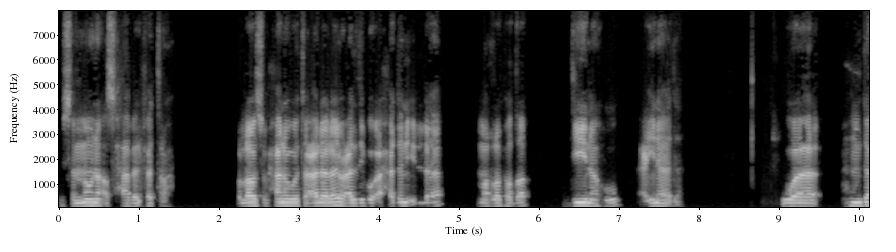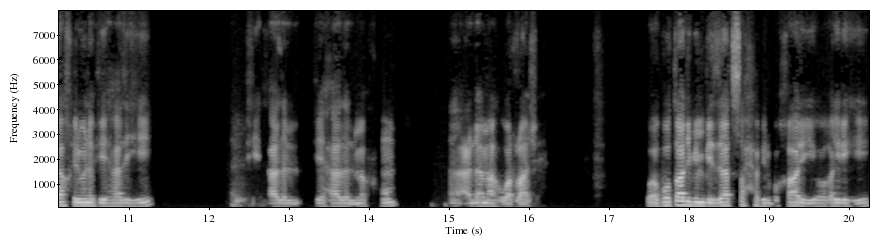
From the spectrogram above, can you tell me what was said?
يسمون أصحاب الفترة. والله سبحانه وتعالى لا يعذب أحدا إلا من رفض دينه عنادا. وهم داخلون في هذه في هذا في هذا المفهوم على ما هو الراجح. وأبو طالب بالذات صح في البخاري وغيره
